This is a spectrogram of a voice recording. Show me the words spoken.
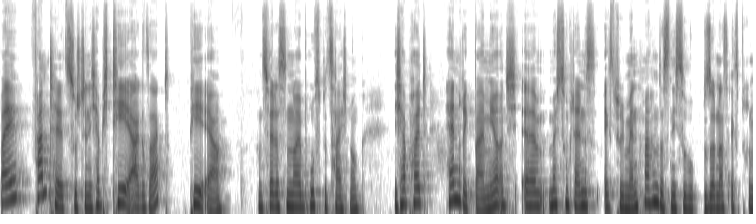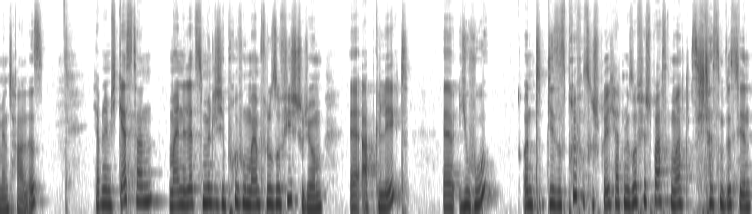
bei Funtails zuständig. Habe ich TR gesagt? PR. Sonst wäre das eine neue Berufsbezeichnung. Ich habe heute Henrik bei mir und ich äh, möchte so ein kleines Experiment machen, das nicht so besonders experimental ist. Ich habe nämlich gestern meine letzte mündliche Prüfung in meinem Philosophiestudium äh, abgelegt. Äh, juhu. Und dieses Prüfungsgespräch hat mir so viel Spaß gemacht, dass ich das ein bisschen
